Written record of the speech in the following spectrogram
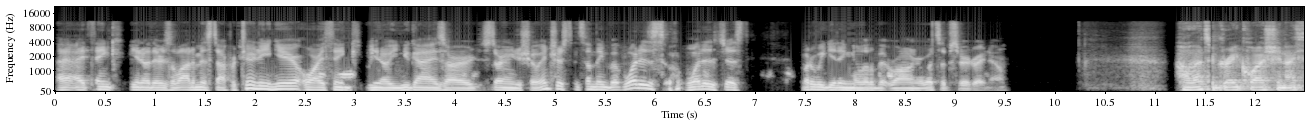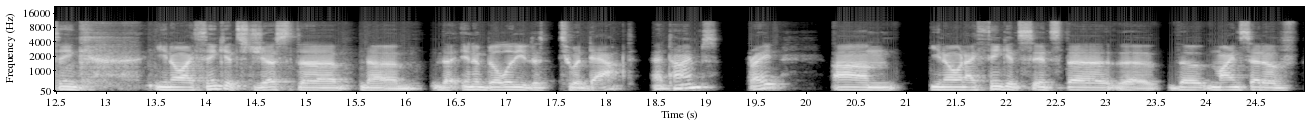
I, I, think you know there's a lot of missed opportunity here, or I think you know you guys are starting to show interest in something. But what is what is just what are we getting a little bit wrong, or what's absurd right now? Oh, that's a great question. I think you know I think it's just the the the inability to to adapt at times, right? Um, you know, and I think it's it's the the the mindset of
